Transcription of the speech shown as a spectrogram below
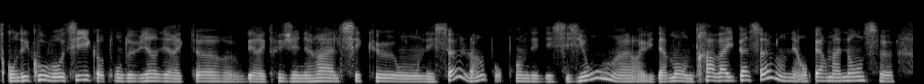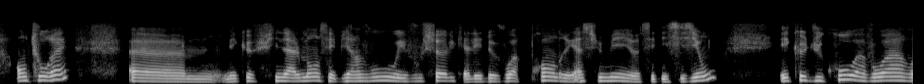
ce qu'on découvre aussi quand on devient directeur, heu, ou directrice générale, c'est qu'on est seul, hein, pour prendre des décisions. Alors évidemment, on ne travaille pas seul, on est en permanence, heu, entouré, mais que finalement, c'est bien vous et vous seul qui allez devoir prendre et assumer, ces décisions. Et que du coup, avoir,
